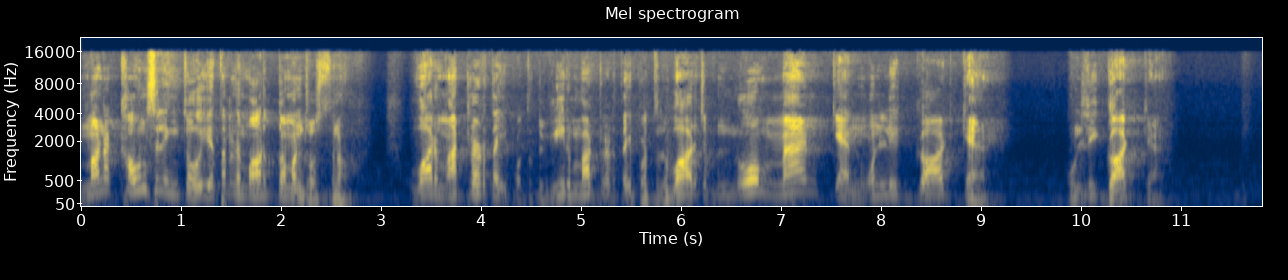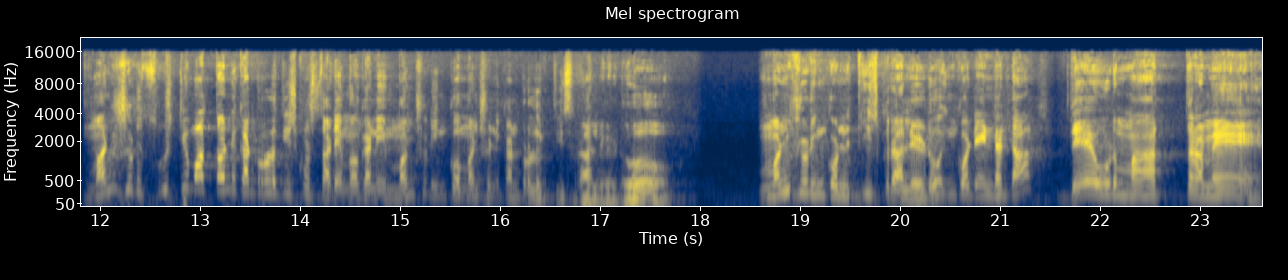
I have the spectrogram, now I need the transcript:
మన కౌన్సిలింగ్తో ఇతరులను మారుద్దామని చూస్తున్నాం. వారు మాట్లాడితే అయిపోతుంది వీరు మాట్లాడితే అయిపోతుంది. వారు చెప్పిన no man can only God can only God can మనుషుడు సృష్టి మొత్తాన్ని కంట్రోల్లో తీసుకొస్తాడేమో కానీ మనుషుడు ఇంకో మనుషుని కంట్రోల్కి తీసుకురాలేడు. మనుషుడు ఇంకోటిని తీసుకురాలేడు. ఇంకోటి ఏంటంట? దేవుడు మాత్రమే.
